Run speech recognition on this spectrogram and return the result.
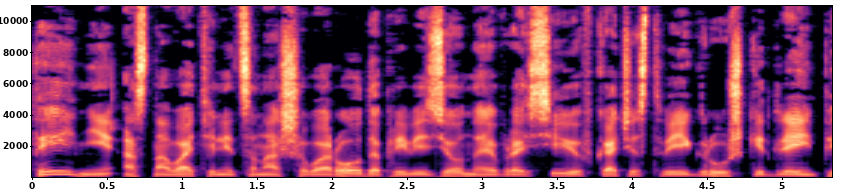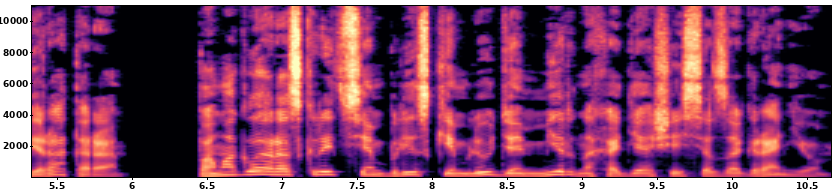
Тейни, основательница нашего рода, привезенная в Россию в качестве игрушки для императора, помогла раскрыть всем близким людям мир, находящийся за гранью.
